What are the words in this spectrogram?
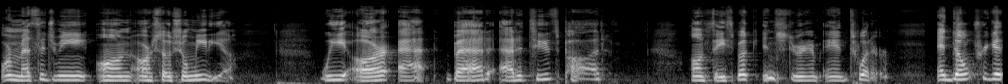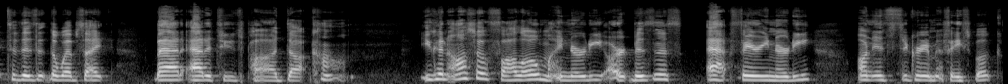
or message me on our social media. We are at Bad Attitudes Pod on Facebook, Instagram, and Twitter. And don't forget to visit the website badattitudespod.com. You can also follow my nerdy art business at Fairy Nerdy on Instagram and Facebook,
